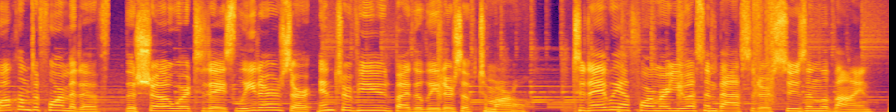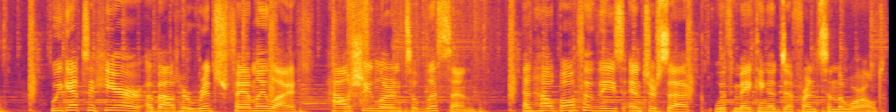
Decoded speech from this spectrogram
Welcome to Formative, the show where today's leaders are interviewed by the leaders of tomorrow. Today we have former U.S. Ambassador Suzan LeVine we get to hear about her rich family life, how she learned to listen, and how both of these intersect with making a difference in the world.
